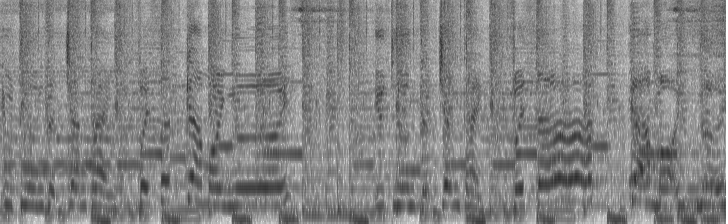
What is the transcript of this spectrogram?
Yêu thương thật chân thành với tất cả mọi người. Yêu thương thật chân thành với tất cả mọi người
